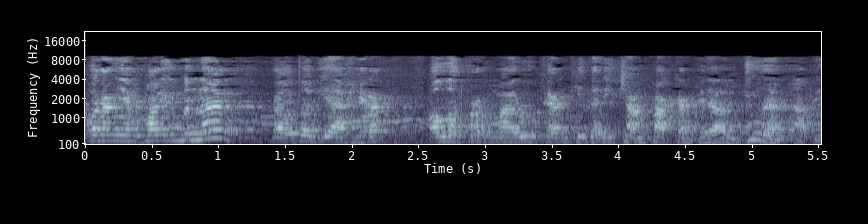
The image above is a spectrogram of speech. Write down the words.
orang yang paling benar. Tahu-tahu di akhirat Allah permalukan kita dicampakkan ke dalam jurang api.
